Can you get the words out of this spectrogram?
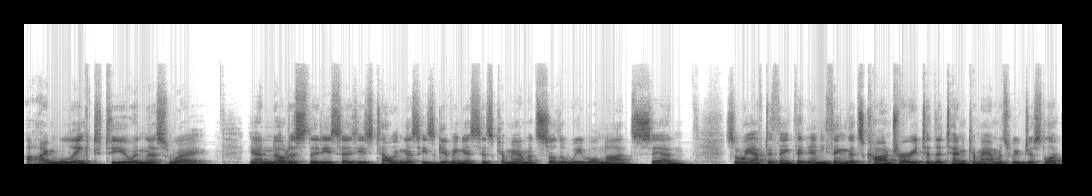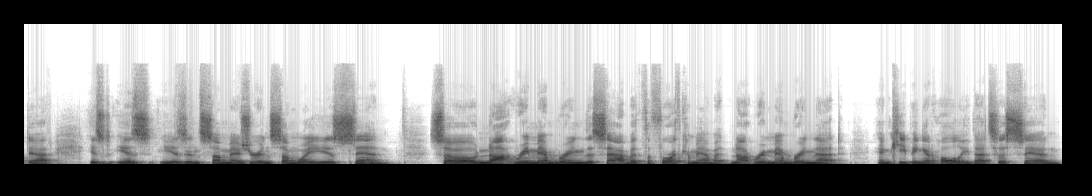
I'm linked to you in this way. And notice that he says he's telling us, he's giving us his commandments so that we will not sin. So we have to think that anything that's contrary to the Ten Commandments we've just looked at is, is, is in some measure, in some way, is sin. So not remembering the Sabbath, the fourth commandment, not remembering that and keeping it holy. That's a sin.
